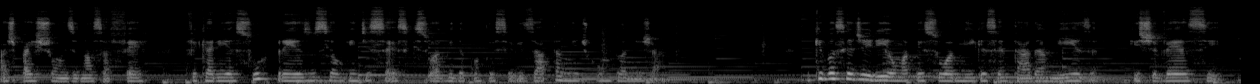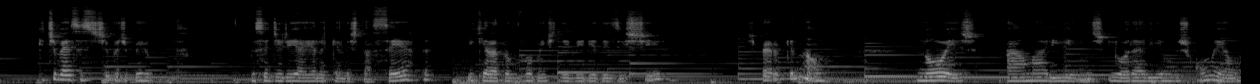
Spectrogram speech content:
as paixões e nossa fé, ficaria surpreso se alguém dissesse que sua vida aconteceu exatamente como planejado. O que você diria a uma pessoa amiga sentada à mesa que estivesse que tivesse esse tipo de pergunta? Você diria a ela que ela está certa e que ela provavelmente deveria desistir? Espero que não. Nós a amaríamos e oraríamos com ela.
